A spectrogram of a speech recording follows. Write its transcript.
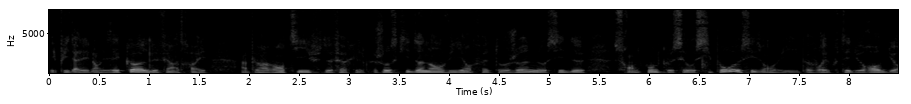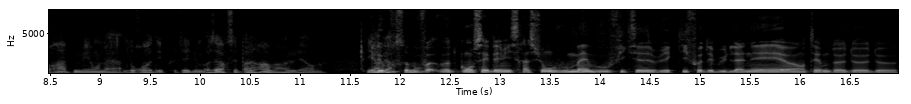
et puis d'aller dans les écoles, de faire un travail un peu inventif, de faire quelque chose qui donne envie en fait aux jeunes aussi de se rendre compte que c'est aussi pour eux s'ils ont envie. Ils peuvent écouter du rock, du rap, mais on a le droit d'écouter du Mozart, c'est pas grave. Hein, je. Et, inversement. votre conseil d'administration, vous-même, vous fixez des objectifs au début de l'année euh, en termes de, de, de,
